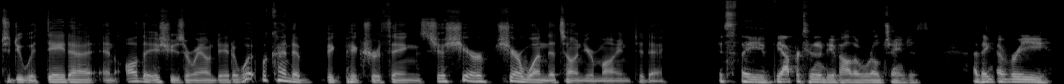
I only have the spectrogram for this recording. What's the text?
to do with data and all the issues around data? What what kind of big picture things? Just share share one that's on your mind today. It's the the opportunity of how the world changes. I think every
